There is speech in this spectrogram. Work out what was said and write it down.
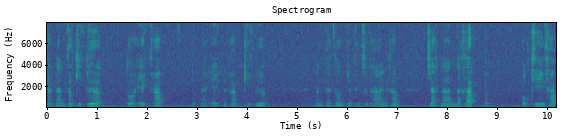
จากนั้นก็คลิกเลือกตัว x ครับ ตัวแปร x นะครับ คลิกเลือกตั้งแต่ต้นจนถึงสุดท้ายนะครับ จากนั้นนะครับ โอเคครับ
